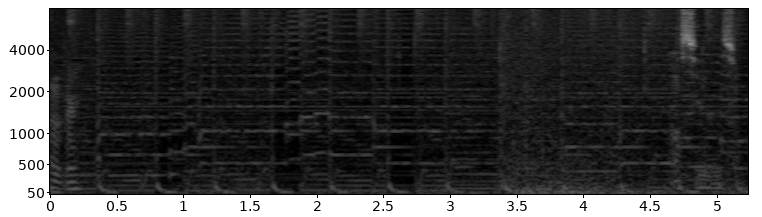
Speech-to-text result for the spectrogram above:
Okay. I'll see this one.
